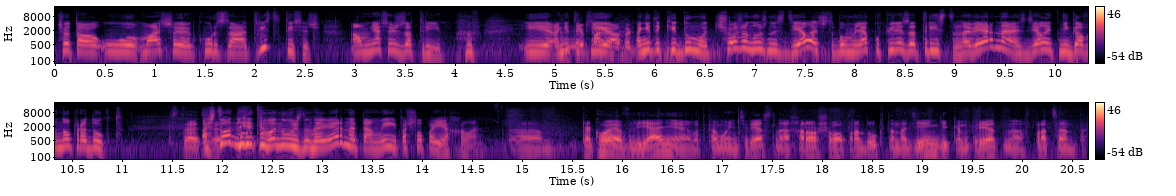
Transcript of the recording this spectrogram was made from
что-то у Маши курс за 300 тысяч, а у меня все еще за 3. И они такие, они такие думают, что же нужно сделать, чтобы у меня купили за 300? Наверное, сделать не говно продукт. Кстати, А что для этого нужно? Наверное, там и пошло-поехало. эм, какое влияние, вот кому интересно, хорошего продукта на деньги конкретно в процентах?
